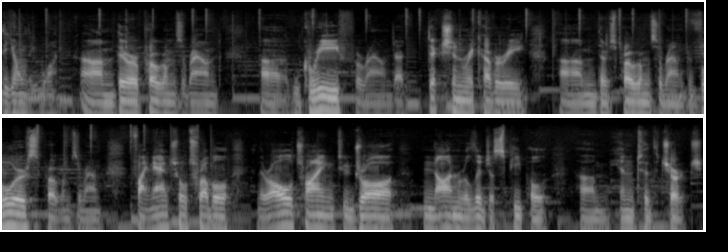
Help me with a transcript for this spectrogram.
the only one. Um, there are programs around uh, grief, around addiction recovery. Um, there's programs around divorce, programs around financial trouble. And they're all trying to draw non religious people um, into the church.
